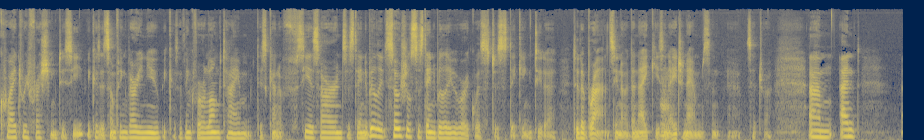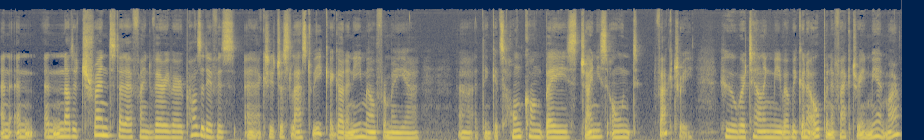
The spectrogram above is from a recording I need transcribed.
quite refreshing to see because it's something very new. Because I think for a long time this kind of CSR and sustainability, social sustainability work was just sticking to the to the brands, you know, the Nikes and H and M's and uh, etc. Um, and and, and another trend that I find very, very positive is uh, actually just last week I got an email from a, uh, uh, I think it's Hong Kong based, Chinese owned factory who were telling me, well, we're going to open a factory in Myanmar.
